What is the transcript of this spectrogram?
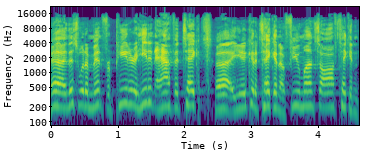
Uh, this would have meant for Peter, he didn't have to take, uh, you could have taken a few months off, taken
